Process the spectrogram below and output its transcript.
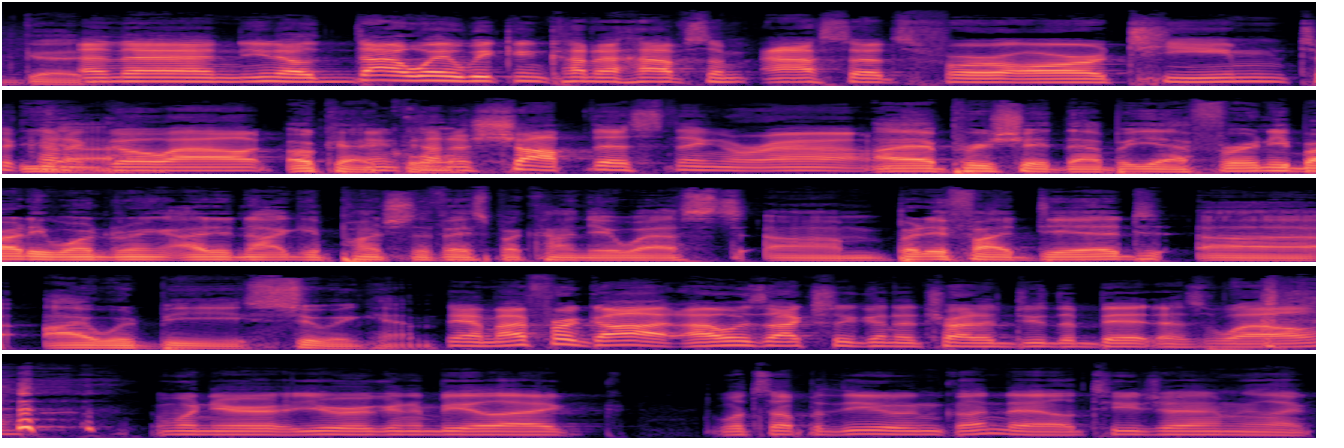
Good, good. And then you know that way we can kind of have some assets for our team to kind of Yeah. go out, Okay, and cool. kind of shop this thing around. I appreciate that, but yeah, for anybody wondering, I did not get punched in the face by Kanye West. Um, but if I did, uh, I would be suing him. Damn, I forgot. I was actually going to try to do the bit as well. when you're you were going to be like, "What's up with you in Glendale, TJ?" You're like,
